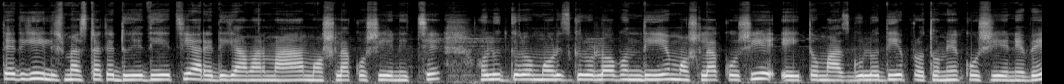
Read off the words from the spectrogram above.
তো এদিকে ইলিশ মাছটাকে ধুয়ে দিয়েছি, আর এদিকে আমার মা মশলা কষিয়ে নিচ্ছে। হলুদ গুঁড়ো, মরিচ গুঁড়ো, লবণ দিয়ে মশলা কষিয়ে এই তো মাছগুলো দিয়ে প্রথমে কষিয়ে নেবে।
